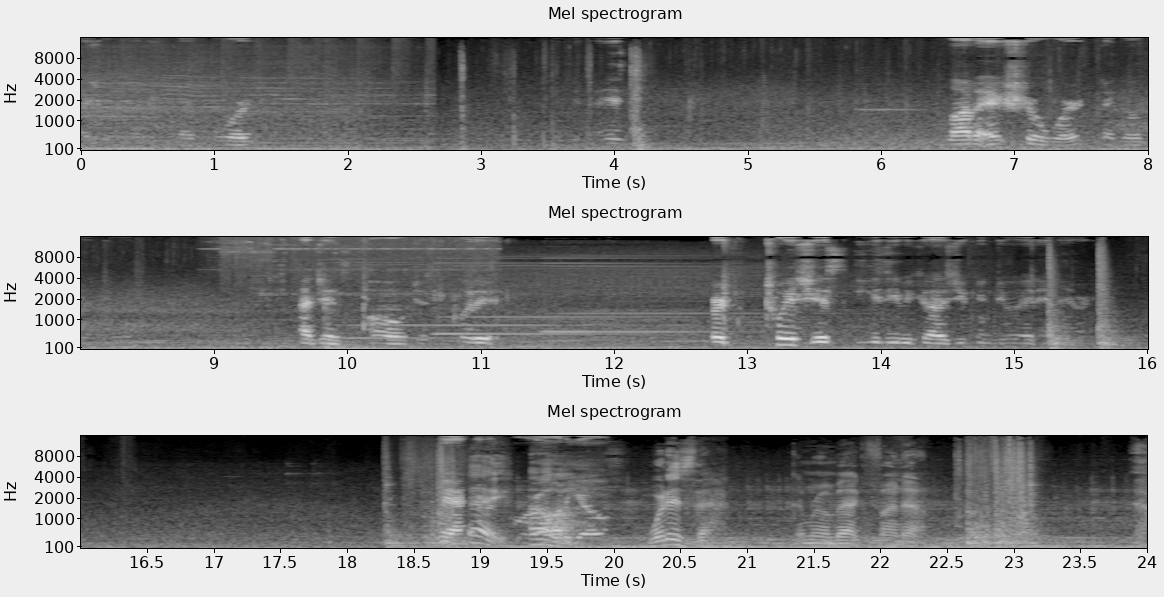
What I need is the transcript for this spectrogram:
Actually. It's a lot of extra work that goes into it. I just oh, just put it. For Twitch, it's easy because you can do it in there. Yeah, Hey, for oh. audio. What is that? Come around back and find out. I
